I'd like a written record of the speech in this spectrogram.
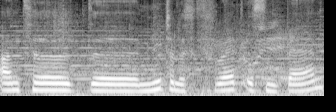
until the Mutalisk threat isn't banned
